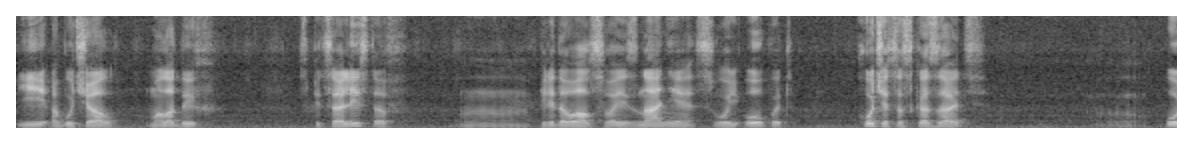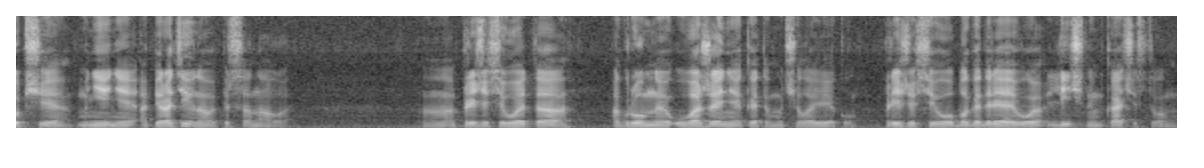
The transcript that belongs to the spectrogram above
и обучал молодых специалистов, передавал свои знания, свой опыт. Хочется сказать э, общее мнение оперативного персонала. Э, Прежде всего, это огромное уважение к этому человеку. Прежде всего, благодаря его личным качествам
